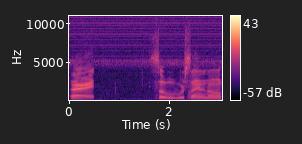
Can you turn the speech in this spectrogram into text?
Alright. So we're signing off.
